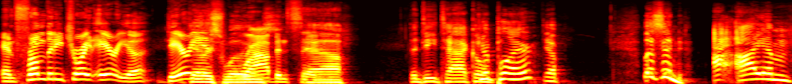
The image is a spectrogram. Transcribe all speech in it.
and from the Detroit area, Darius, Robinson. Yeah. The D tackle. Good player. Yep. Listen, I, I am.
